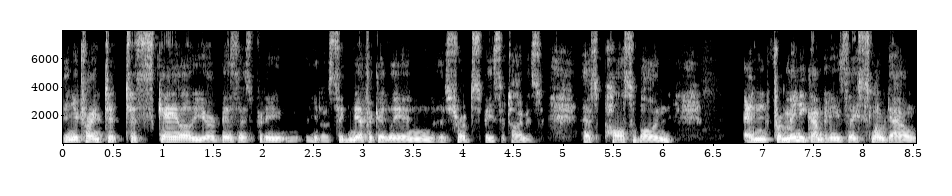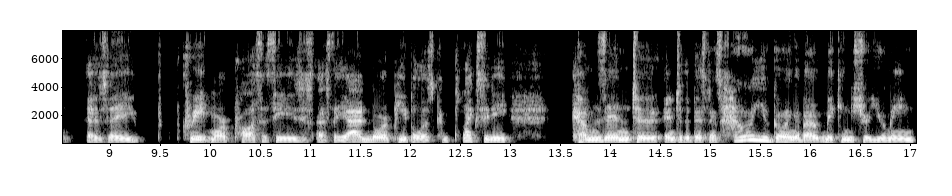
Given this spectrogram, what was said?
and you're trying to, to scale your business pretty you know significantly in a short space of time as as possible and and for many companies they slow down as they create more processes, as they add more people, as complexity comes into into the business, how are you going about making sure you remain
